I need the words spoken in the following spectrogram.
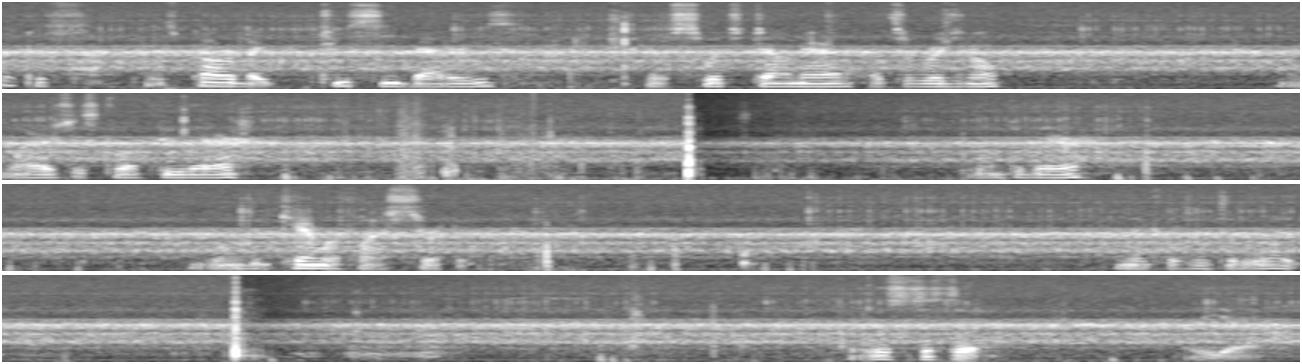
Focus is powered by two C batteries. Got a switch down there, that's original. The wires just go up through there. Go into there. Go into the camera flash circuit. And it goes into the light. So this is just a a uh,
